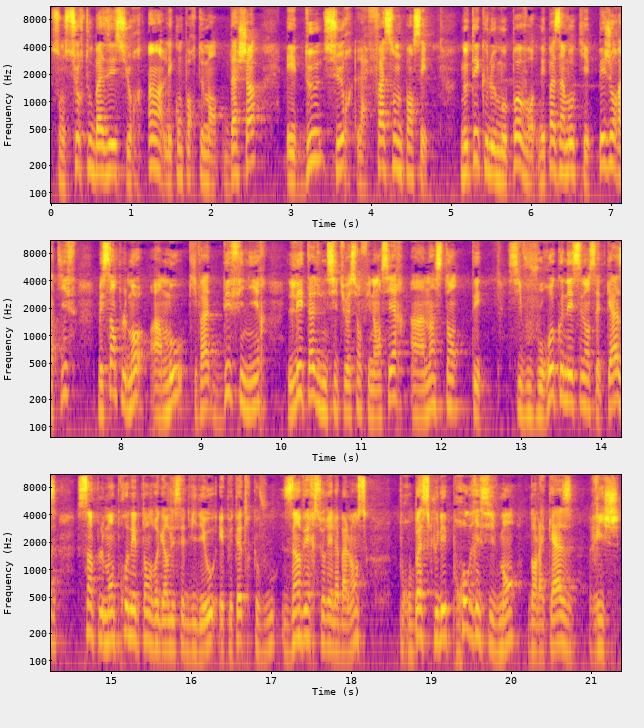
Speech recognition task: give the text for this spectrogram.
sont surtout basées sur 1 les comportements d'achat et 2 sur la façon de penser. Notez que le mot pauvre n'est pas un mot qui est péjoratif, mais simplement un mot qui va définir l'état d'une situation financière à un instant T. Si vous vous reconnaissez dans cette case, simplement prenez le temps de regarder cette vidéo et peut-être que vous inverserez la balance pour basculer progressivement dans la case riche.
